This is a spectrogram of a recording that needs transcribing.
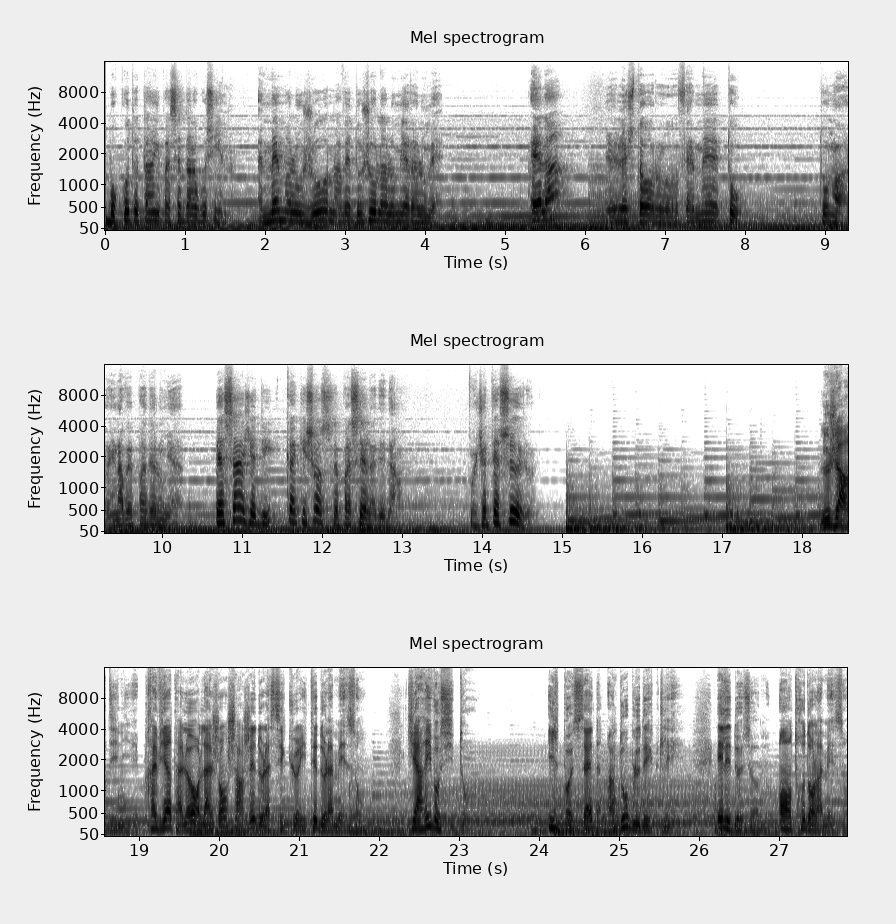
beaucoup de temps, il passait dans la cuisine. Et même le jour, on avait toujours la lumière allumée. Et là, le store fermé, tout. Tout noir, il n'y avait pas de lumière. Et ça, j'ai dit, quelque chose s'est passé là-dedans. J'étais sûr. Le jardinier prévient alors l'agent chargé de la sécurité de la maison, qui arrive aussitôt. Il possède un double des clés, et les deux hommes entrent dans la maison.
